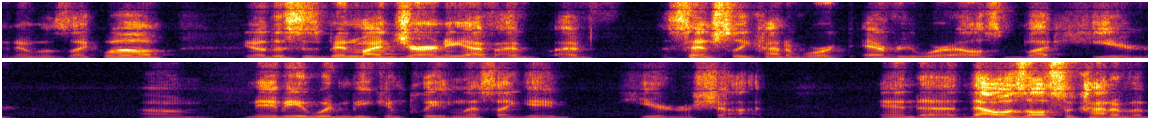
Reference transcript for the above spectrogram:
And it was like, well, you know, this has been my journey. I've I've, I've essentially kind of worked everywhere else but here. Um, maybe it wouldn't be complete unless I gave here a shot. And uh, that was also kind of a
